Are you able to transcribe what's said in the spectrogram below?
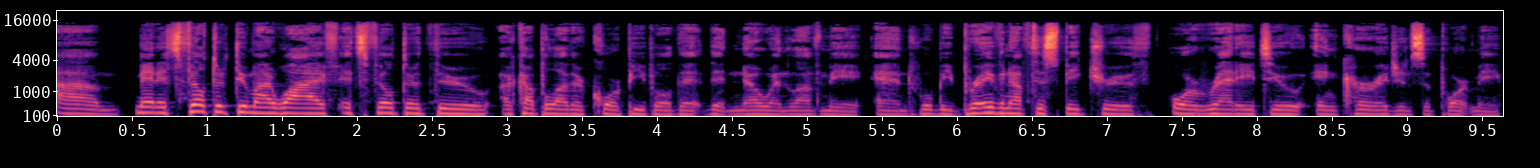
um, man, it's filtered through my wife. It's filtered through a couple other core people that that know and love me, and will be brave enough to speak truth or ready to encourage and support me.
